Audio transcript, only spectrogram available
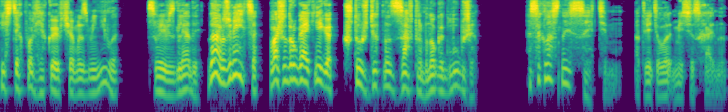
«И с тех пор я кое в чем изменила свои взгляды. Да, разумеется, ваша другая книга «Что ждет нас завтра» много глубже. — Согласна и с этим, — ответила миссис Хайнет.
